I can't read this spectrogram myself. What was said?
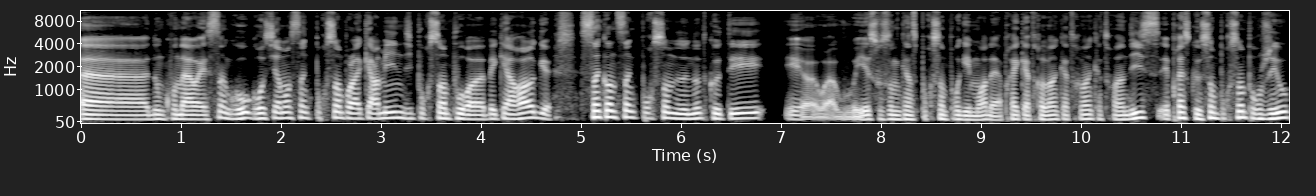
Euh, donc on a ouais, 5, gros, grossièrement 5% pour la Carmine, 10% pour euh, 55% de notre côté. Et euh, voilà, vous voyez 75% pour GameWard et après 80, 80, 90 et presque 100% pour Geo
